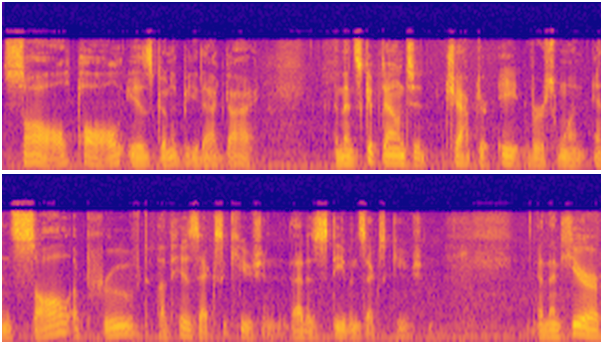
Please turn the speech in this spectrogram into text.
Saul, Paul, is going to be that guy. And then skip down to chapter 8, verse 1. And Saul approved of his execution. That is Stephen's execution. And then here,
